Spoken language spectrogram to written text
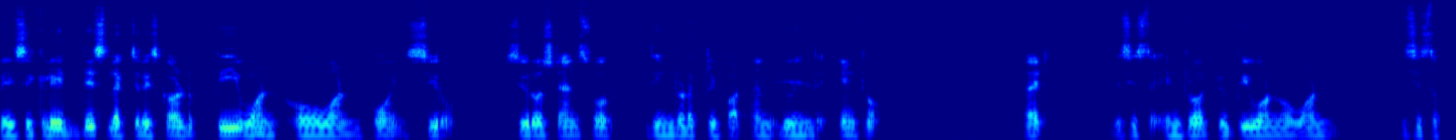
Basically, this lecture is called P101.0. Zero stands for the introductory part. I'm doing the intro, right? This is the intro to P101. This is the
